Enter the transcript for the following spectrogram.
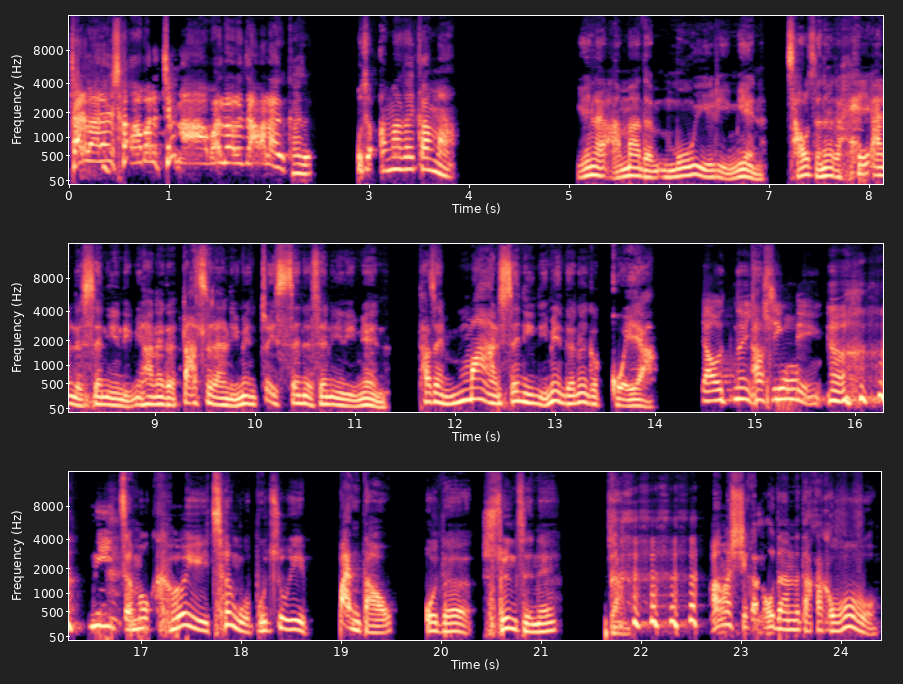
他妈的，阿妈的天哪，完了，完了，开始，我说阿妈在干嘛？原来阿妈的母语里面，朝着那个黑暗的森林里面，她那个大自然里面最深的森林里面。她在骂森林里面的那个鬼啊，妖那精灵，嗯，你怎么可以趁我不注意绊倒我的孙子呢？这样，阿妈写个欧丹的大个呜，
